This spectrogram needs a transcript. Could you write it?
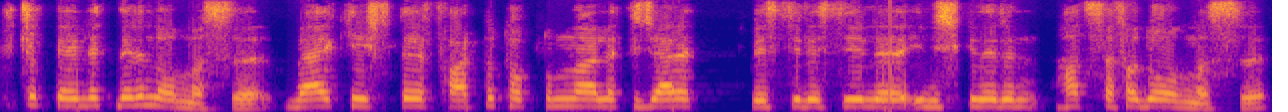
küçük devletlerin olması, belki işte farklı toplumlarla ticaret vesilesiyle ilişkilerin hat safhada olması,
